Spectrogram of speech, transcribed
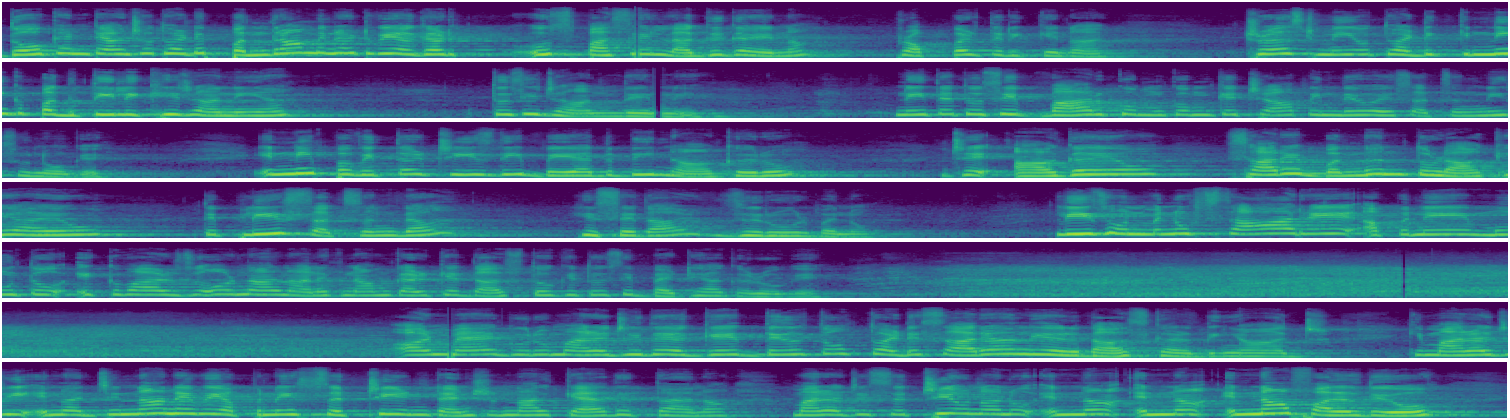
2 ਘੰਟਿਆਂ ਚੋਂ ਤੁਹਾਡੇ 15 ਮਿੰਟ ਵੀ ਅਗਰ ਉਸ ਪਾਸੇ ਲੱਗ ਗਏ ਨਾ ਪ੍ਰੋਪਰ ਤਰੀਕੇ ਨਾਲ। ਟਰਸਟ ਮੀ ਉਹ ਤੁਹਾਡੀ ਕਿੰਨੀ ਕੁ ਭਗਤੀ ਲਿਖੀ ਜਾਣੀ ਆ। ਤੁਸੀਂ ਜਾਣਦੇ ਨਹੀਂ। ਨਹੀਂ ਤੇ ਤੁਸੀਂ ਬਾਹਰ ਘੁੰਮ-ਘੁੰਮ ਕੇ ਚਾਹ ਪੀਂਦੇ ਹੋਏ ਸਤਸੰਗ ਨਹੀਂ ਸੁਣੋਗੇ। ਇੰਨੀ ਪਵਿੱਤਰ ਚੀਜ਼ ਦੀ ਬੇਅਦਬੀ ਨਾ ਕਰੋ। ਜੇ ਆ ਗਏ ਹੋ, ਸਾਰੇ ਬੰਧਨ ਤੁੜਾ ਕੇ ਆਏ ਹੋ, ਤੇ ਪਲੀਜ਼ ਸਤਸੰਗ ਦਾ ਹਿੱਸੇਦਾਰ ਜ਼ਰੂਰ ਬਣੋ। ਪਲੀਜ਼ ਹੁਣ ਮੈਨੂੰ ਸਾਰੇ ਆਪਣੇ ਮੂੰਹ ਤੋਂ ਇੱਕ ਵਾਰ ਜ਼ੋਰ ਨਾਲ ਨਾਨਕ ਨਾਮ ਕਰਕੇ ਦੱਸ ਦਿਓ ਕਿ ਤੁਸੀਂ ਬੈਠਿਆ ਕਰੋਗੇ। ਔਰ ਮੈਂ ਗੁਰੂ ਮਹਾਰਾਜ ਜੀ ਦੇ ਅੱਗੇ ਦਿਲ ਤੋਂ ਤੁਹਾਡੇ ਸਾਰਿਆਂ ਲਈ ਅਰਦਾਸ ਕਰਦੀ ਹਾਂ ਅੱਜ ਕਿ ਮਹਾਰਾਜ ਜੀ, ਇਹਨਾਂ ਜਿਨ੍ਹਾਂ ਨੇ ਵੀ ਆਪਣੀ ਸੱਚੀ ਇੰਟੈਂਸ਼ਨ ਨਾਲ ਕਹਿ ਦਿੱਤਾ ਹੈ ਨਾ, ਮਹਾਰਾਜ ਜੀ, ਸੱਚੀ ਉਹਨਾਂ ਨੂੰ ਇੰਨਾ ਇੰਨਾ ਇੰਨਾ ਫਲ ਦਿਓ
